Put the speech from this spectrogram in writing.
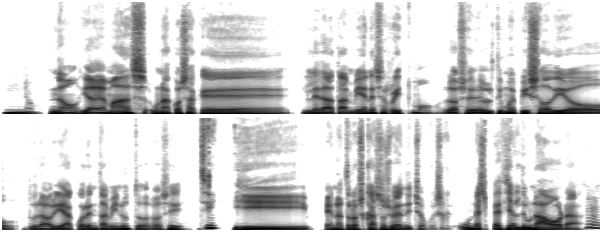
no. No, y además una cosa que le da también es ritmo. Los- el último episodio duraría 40 minutos o así. Sí. Y en otros casos hubieran dicho, pues un especial de una hora. Mm.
